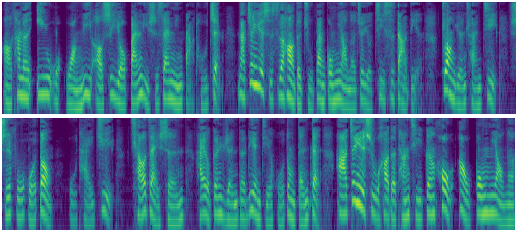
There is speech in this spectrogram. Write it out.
哦，他们依往往例哦，是由板里十三名打头阵。那正月十四号的主办公庙呢，就有祭祀大典、状元传记、石符活动、舞台剧、桥仔神，还有跟人的链接活动等等。啊，正月十五号的唐旗跟后澳公庙呢，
